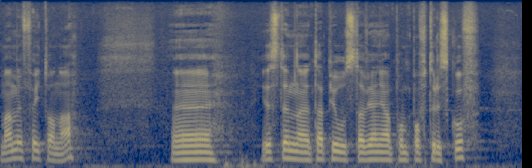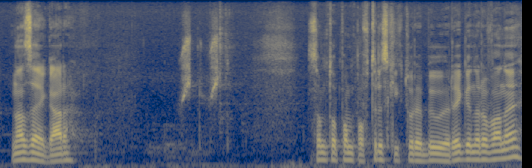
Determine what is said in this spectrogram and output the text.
mamy Fejtona. E, Jestem na etapie ustawiania pompowtrysków na zegar. Są to pompowtryski, które były regenerowane.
